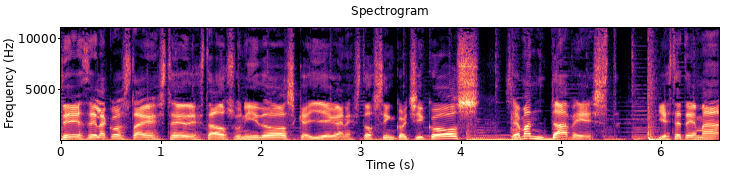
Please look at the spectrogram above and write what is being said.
Desde la costa este de Estados Unidos que llegan estos cinco chicos, se llaman Davest. Y este tema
